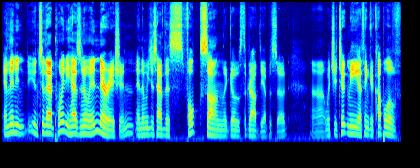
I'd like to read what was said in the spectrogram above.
And then in, in, to that point, he has no end narration, and then we just have this folk song that goes throughout the episode, uh, which it took me, I think, a couple of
